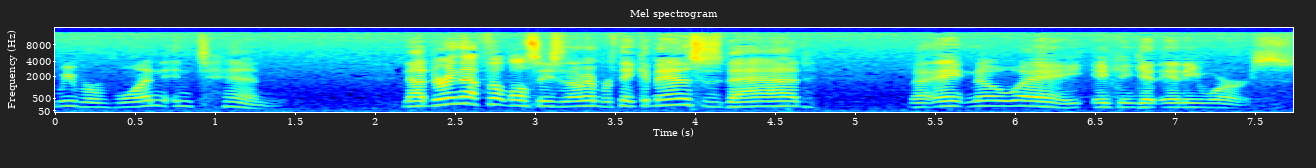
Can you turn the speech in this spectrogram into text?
We were 1 in 10. Now, during that football season, I remember thinking, man, this is bad. There ain't no way it can get any worse.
